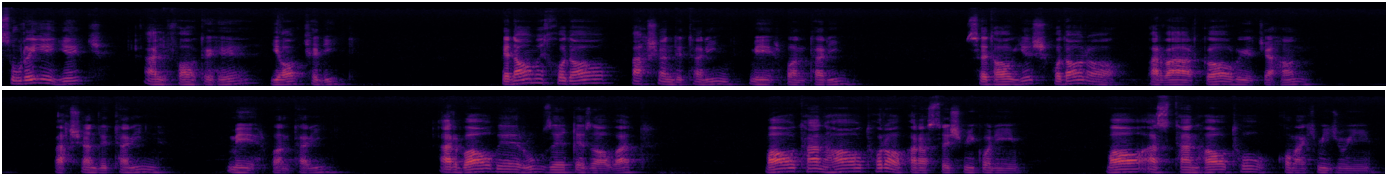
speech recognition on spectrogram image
سوره یک الفاتحه یا کلید. به نام خدا بخشنده ترین مهربان ترین ستایش خدا را پروردگار جهان. بخشنده ترین مهربان ترین ارباب روز قضاوت. ما تنها تو را پرستش می کنیم ما از تنها تو کمک می جوییم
